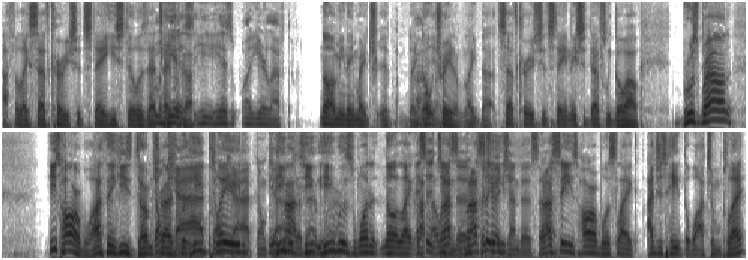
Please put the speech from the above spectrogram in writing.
I feel like Seth Curry should stay. He still is that I mean, type he of is. guy. He, he has a year left. No, I mean they might tr- like Oh, don't yeah. trade him. Like that. Seth Curry should stay, and they should definitely go out. Bruce Brown, he's horrible. I think he's dumb Don't trash. cap, but he don't played. cap, don't he cap. He's not was he, he was one. No, like I, when I, agenda. when I say your he's- agenda when I aside. say he's horrible, it's like I just hate to watch him play.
